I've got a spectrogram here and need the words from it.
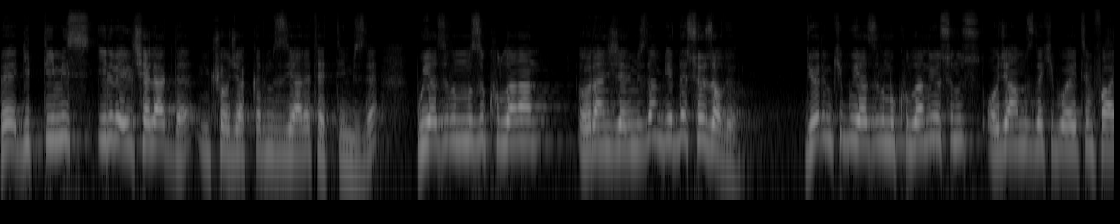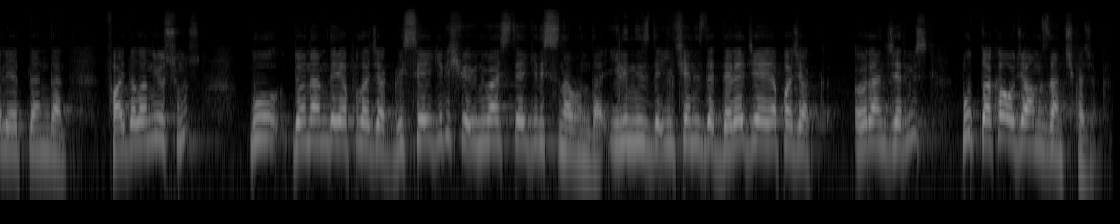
Ve gittiğimiz il ve ilçelerde, ülke ocaklarımızı ziyaret ettiğimizde bu yazılımımızı kullanan öğrencilerimizden bir de söz alıyorum. Diyorum ki bu yazılımı kullanıyorsunuz, ocağımızdaki bu eğitim faaliyetlerinden faydalanıyorsunuz. Bu dönemde yapılacak liseye giriş ve üniversiteye giriş sınavında ilinizde, ilçenizde dereceye yapacak öğrencilerimiz mutlaka ocağımızdan çıkacak.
